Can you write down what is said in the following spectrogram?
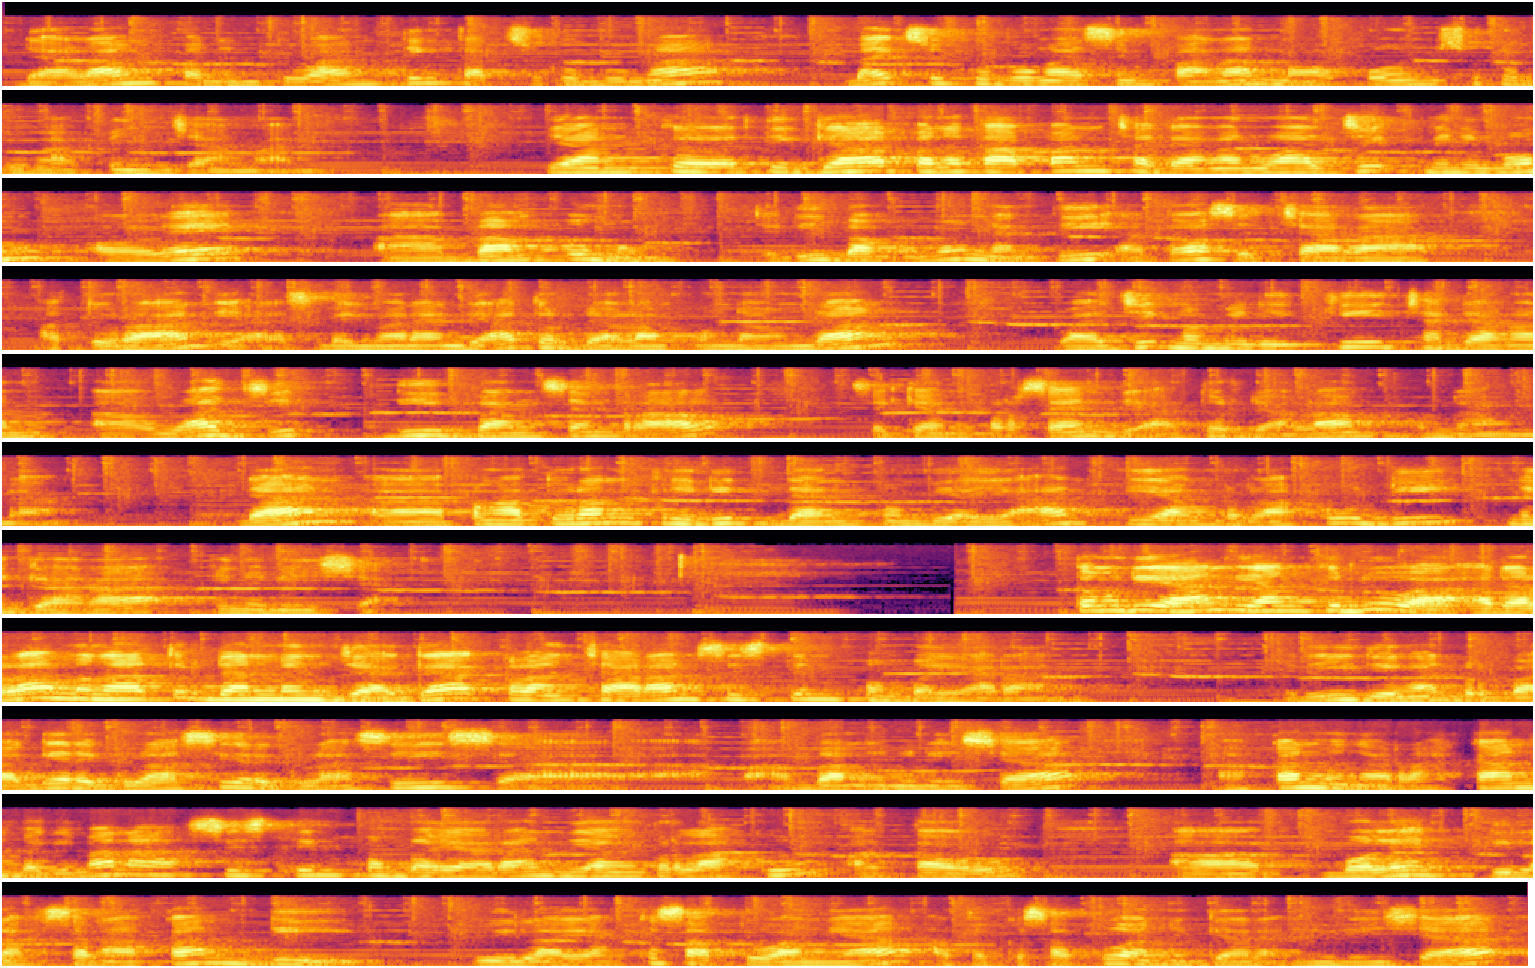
dalam penentuan tingkat suku bunga baik suku bunga simpanan maupun suku bunga pinjaman. Yang ketiga, penetapan cadangan wajib minimum oleh uh, bank umum jadi bank umum nanti atau secara aturan ya sebagaimana yang diatur dalam undang-undang wajib memiliki cadangan uh, wajib di bank sentral sekian persen diatur dalam undang-undang dan uh, pengaturan kredit dan pembiayaan yang berlaku di negara Indonesia. Kemudian yang kedua adalah mengatur dan menjaga kelancaran sistem pembayaran. Jadi dengan berbagai regulasi-regulasi Bank Indonesia akan mengarahkan bagaimana sistem pembayaran yang berlaku atau uh, boleh dilaksanakan di wilayah kesatuannya atau kesatuan negara Indonesia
